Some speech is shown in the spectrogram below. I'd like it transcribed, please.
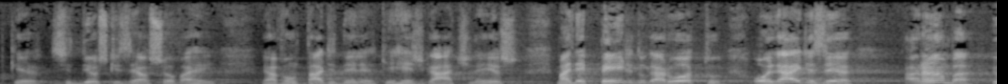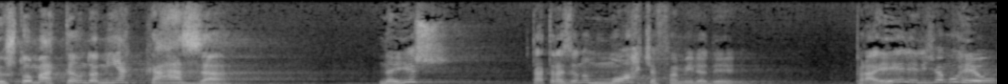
Porque se Deus quiser, o Senhor vai é a vontade dele é que resgate, não é isso? Mas depende do garoto olhar e dizer: caramba, eu estou matando a minha casa. Não é isso? Está trazendo morte à família dele. Para ele, ele já morreu.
